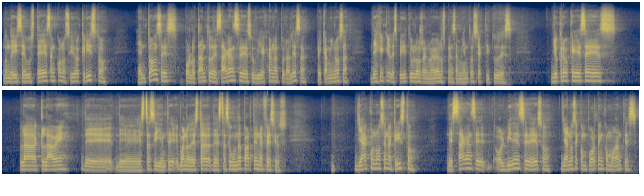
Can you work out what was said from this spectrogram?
donde dice, ustedes han conocido a Cristo, entonces, por lo tanto, desháganse de su vieja naturaleza pecaminosa, dejen que el Espíritu los renueve los pensamientos y actitudes. Yo creo que esa es la clave de, de, esta siguiente, bueno, de esta, de esta segunda parte en Efesios. Ya conocen a Cristo, Desháganse, olvídense de eso, ya no se comporten como antes,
